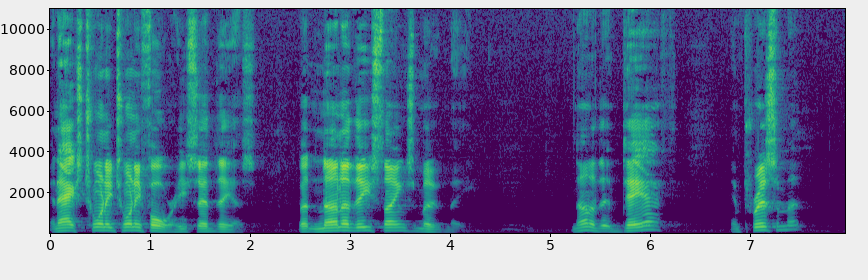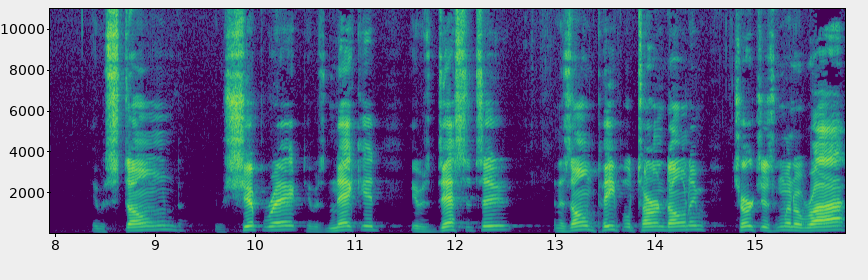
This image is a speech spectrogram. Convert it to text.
In Acts 20 24, he said this But none of these things move me. None of the death, imprisonment, he was stoned, he was shipwrecked. He was naked. He was destitute. And his own people turned on him. Churches went awry.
